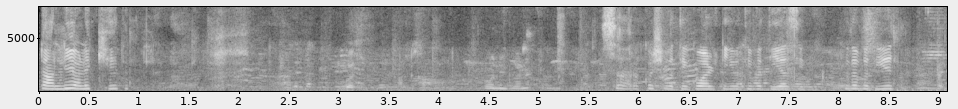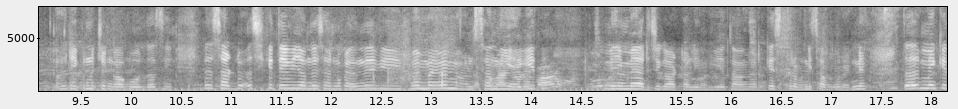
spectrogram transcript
ਟਾਲੀ ਵਾਲੇ ਖੇਤ ਸਾਰਾ ਕੁਝ ਵਧੀਆ ਕੁਆਲਿਟੀ ਉਹਦੀ ਵਧੀਆ ਸੀ। ਉਹਦਾ ਵਧੀਆ, ਹਰ ਇੱਕ ਨੂੰ ਚੰਗਾ ਬੋਲਦਾ ਸੀ। ਤੇ ਸਾਡੇ, ਅਸੀਂ ਕਿਤੇ ਵੀ ਜਾਂਦੇ, ਸਾਨੂੰ ਕਹਿੰਦੇ ਵੀ, ਮੈਂ ਮੈਂ ਮਾਨਸਾ ਨਹੀਂ ਹੈਗੀ, ਤਾਂ ਮੇਰੀ ਮੈਰਿਜ ਘਾਟ ਵਾਲੀ ਵੀ ਹੈ, ਤਾਂ ਕਰਕੇ ਇਸ ਤਰ੍ਹਾਂ ਨਹੀਂ ਸਭ ਰਹਿੰਦੇ। ਤਾਂ ਮੈਂ ਕਿ,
